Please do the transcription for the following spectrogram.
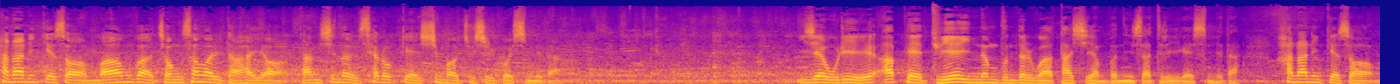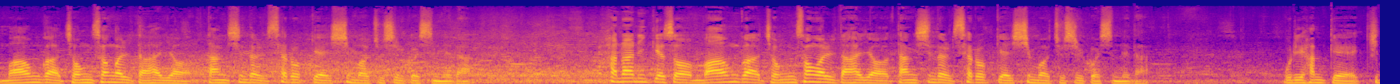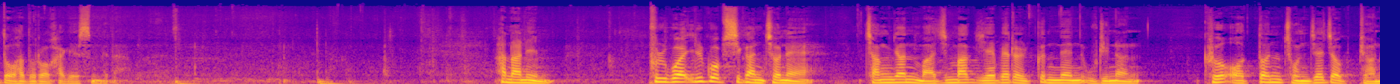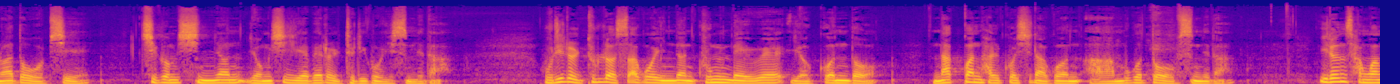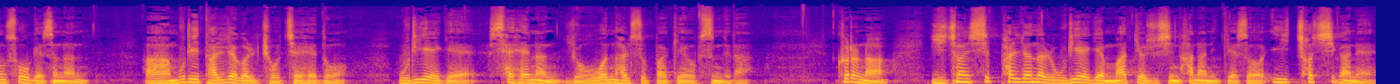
하나님께서 마음과 정성을 다하여 당신을 새롭게 심어 주실 것입니다. 이제 우리 앞에 뒤에 있는 분들과 다시 한번 인사드리겠습니다. 하나님께서 마음과 정성을 다하여 당신을 새롭게 심어 주실 것입니다. 하나님께서 마음과 정성을 다하여 당신을 새롭게 심어 주실 것입니다. 우리 함께 기도하도록 하겠습니다. 하나님, 불과 일곱 시간 전에 작년 마지막 예배를 끝낸 우리는 그 어떤 존재적 변화도 없이 지금 신년 영시 예배를 드리고 있습니다. 우리를 둘러싸고 있는 국내외 여건도 낙관할 것이라고는 아무것도 없습니다. 이런 상황 속에서는 아무리 달력을 교체해도 우리에게 새해는 요원할 수밖에 없습니다. 그러나 2018년을 우리에게 맡겨주신 하나님께서 이 첫 시간에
